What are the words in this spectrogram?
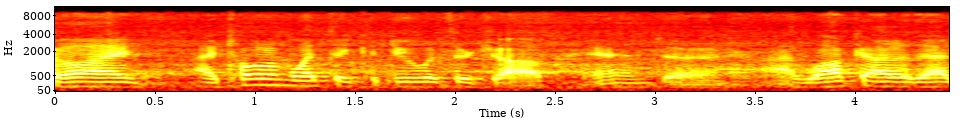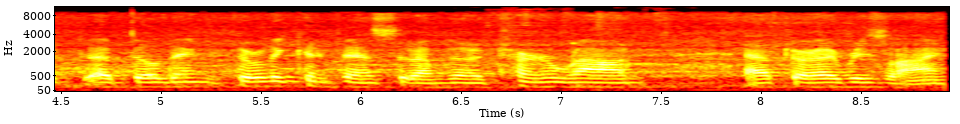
so I, I told them what they could do with their job. And uh, I walk out of that uh, building thoroughly convinced that I'm going to turn around after I resign.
